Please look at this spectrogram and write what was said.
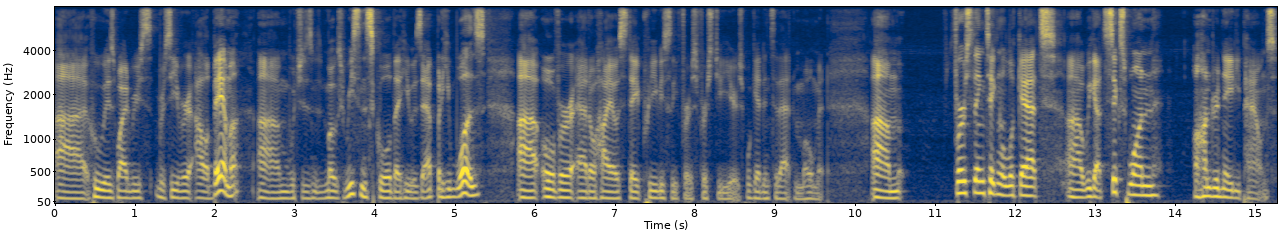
uh, who is wide re- receiver Alabama, um, which is most recent school that he was at, but he was uh, over at Ohio State previously for his first two years. We'll get into that in a moment. Um, first thing, taking a look at, we got 6'1, 180 pounds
